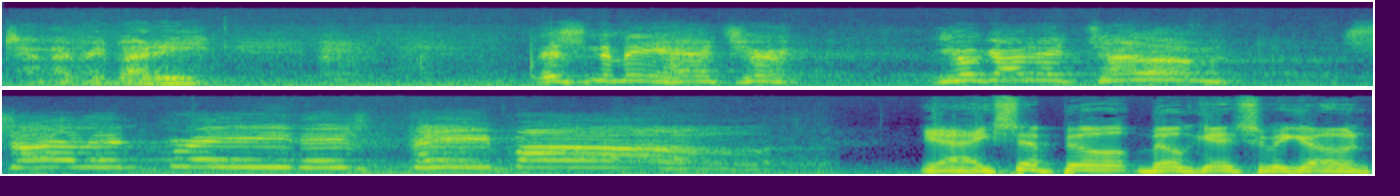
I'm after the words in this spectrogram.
Tell everybody. Listen to me, Hatcher. You gotta tell them. Soylent Green is people. Yeah, except Bill Bill Gates would be going,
